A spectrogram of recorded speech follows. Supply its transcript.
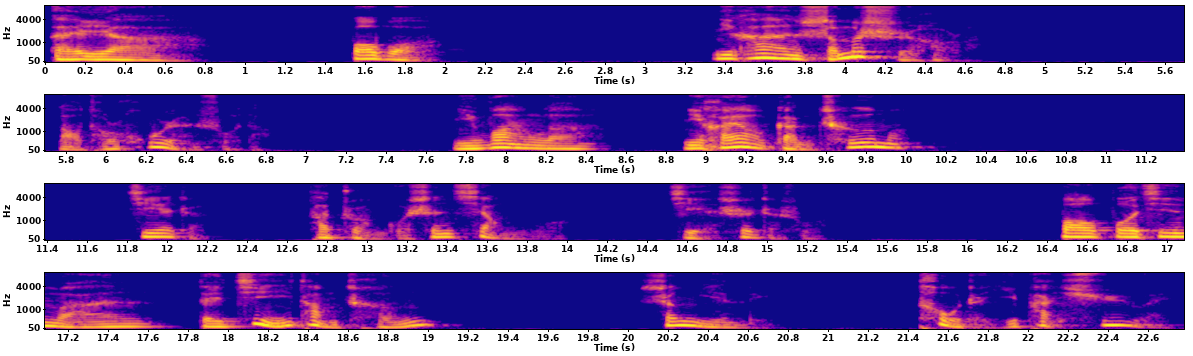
哎呀，波波，你看什么时候了？老头忽然说道：“你忘了你还要赶车吗？”接着，他转过身向我，解释着说：“包波今晚得进一趟城。”声音里。透着一派虚伪，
